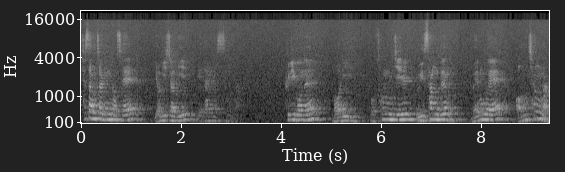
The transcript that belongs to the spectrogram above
세상적인 것에 여기저기 매달렸습니다. 그리고는 머리, 뭐 손질, 의상 등 외모에 엄청난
